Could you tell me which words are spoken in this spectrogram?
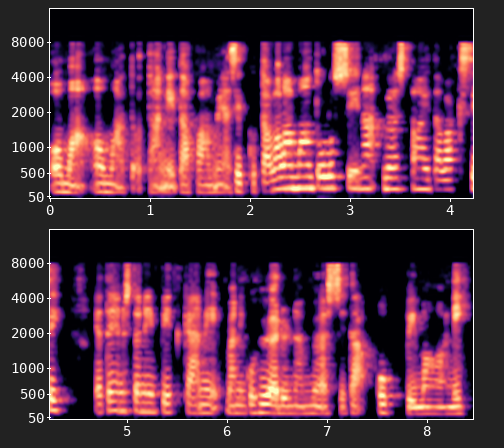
oma, oma tota, niin tapaamme. Ja sitten kun tavallaan mä oon tullut siinä myös taitavaksi ja tehnyt sitä niin pitkään, niin mä niin kuin hyödynnän myös sitä oppimaani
